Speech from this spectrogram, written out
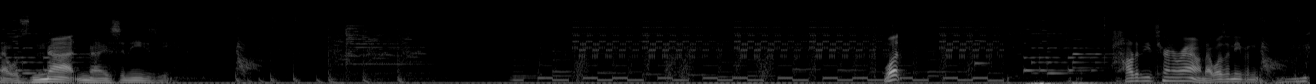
That was not nice and easy. What? How did he turn around? I wasn't even...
